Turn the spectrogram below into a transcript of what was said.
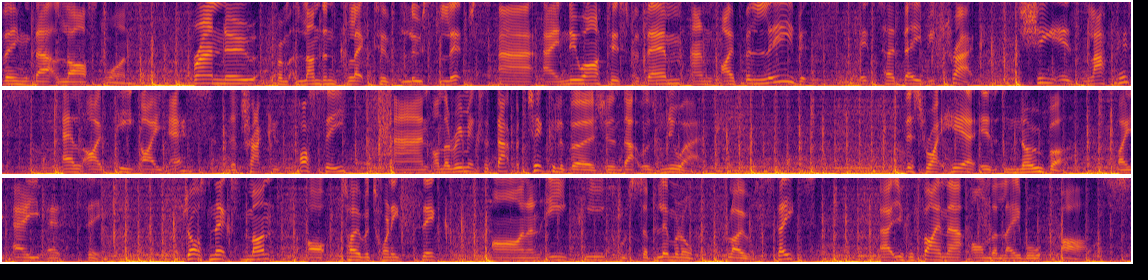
Loving that last one. Brand new from London collective Loose Lips, uh, a new artist for them, and I believe it's it's her debut track. She is Lapis, L-I-P-I-S. The track is Posse, and on the remix of that particular version, that was Nuag. This right here is Nova by ASC. Drops next month, October 26th, on an EP called Subliminal Flow State. Uh, you can find that on the label Arts.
